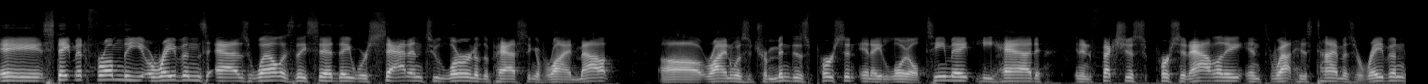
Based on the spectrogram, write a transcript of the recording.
A statement from the Ravens as well as they said they were saddened to learn of the passing of Ryan Mallett. Uh, Ryan was a tremendous person and a loyal teammate. He had an infectious personality, and throughout his time as a Raven,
